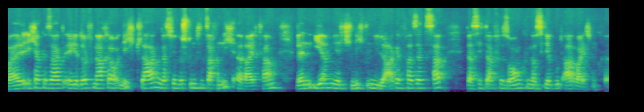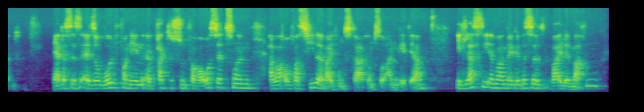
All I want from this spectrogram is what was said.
Weil ich habe gesagt, ihr dürft nachher nicht klagen, dass wir bestimmte Sachen nicht erreicht haben, wenn ihr mich nicht in die Lage versetzt habt, dass ich dafür sorgen kann, dass ihr gut arbeiten könnt. Ja, das ist äh, sowohl von den äh, praktischen Voraussetzungen, aber auch was Zielerreichungsgrad und so angeht. Ja, ich lasse sie immer eine gewisse Weile machen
